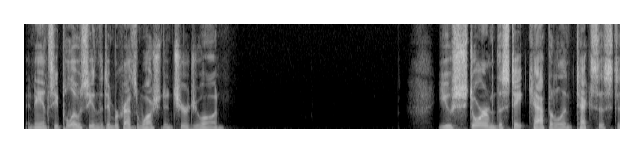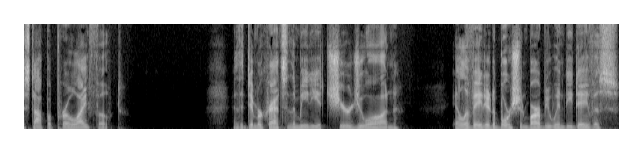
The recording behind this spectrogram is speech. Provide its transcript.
And Nancy Pelosi and the Democrats in Washington cheered you on. You stormed the state capitol in Texas to stop a pro life vote. And the Democrats and the media cheered you on, elevated abortion Barbie Wendy Davis,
